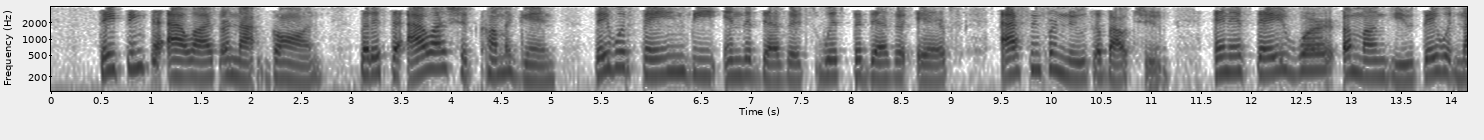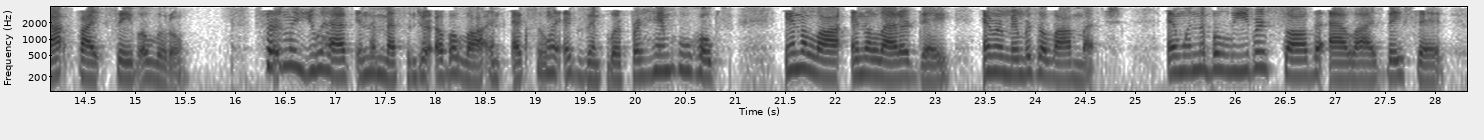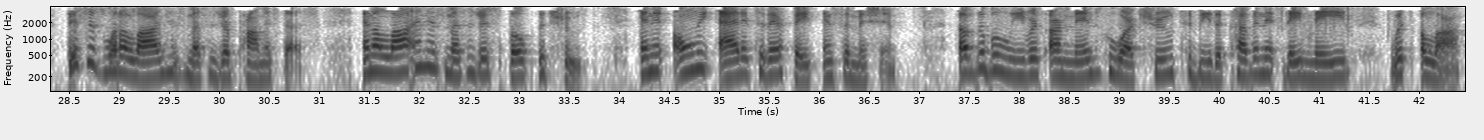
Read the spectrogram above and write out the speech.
They think the allies are not gone, but if the allies should come again, they would fain be in the deserts with the desert Arabs, asking for news about you. And if they were among you, they would not fight save a little. Certainly you have in the messenger of Allah an excellent exemplar for him who hopes in Allah in the latter day and remembers Allah much. And when the believers saw the allies, they said, This is what Allah and his messenger promised us. And Allah and his messenger spoke the truth, and it only added to their faith and submission. Of the believers are men who are true to be the covenant they made with Allah.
